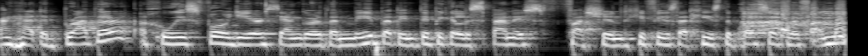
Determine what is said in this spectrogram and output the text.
I had a brother who is four years younger than me, but in typical Spanish fashion, he feels that he's the boss of the family.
